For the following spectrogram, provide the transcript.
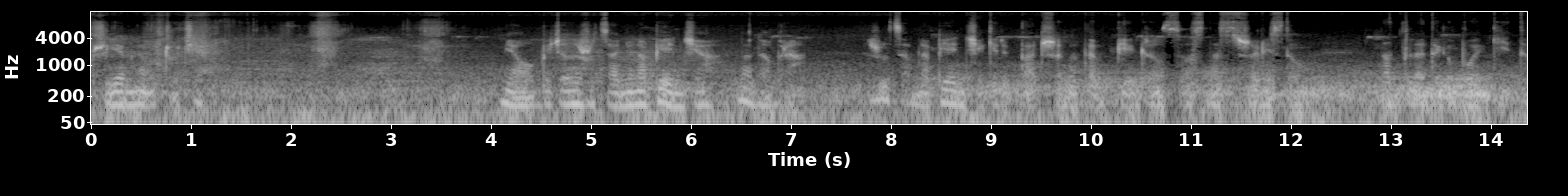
przyjemne uczucie. Miało być o zrzucaniu napięcia. No dobra. Rzucam napięcie, kiedy patrzę na tę piękną sosnę strzelistą na tle tego błękitu.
